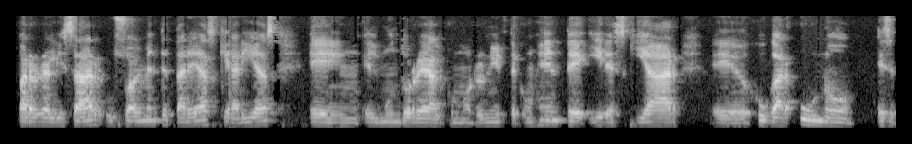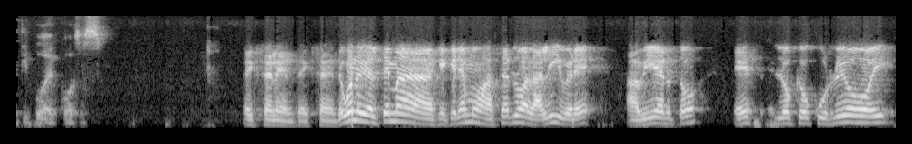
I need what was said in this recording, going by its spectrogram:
para realizar usualmente tareas que harías en el mundo real, como reunirte con gente, ir a esquiar, eh, jugar uno, ese tipo de cosas. Excelente, excelente. Bueno, y el tema que queríamos hacerlo a la libre, abierto, es lo que ocurrió hoy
